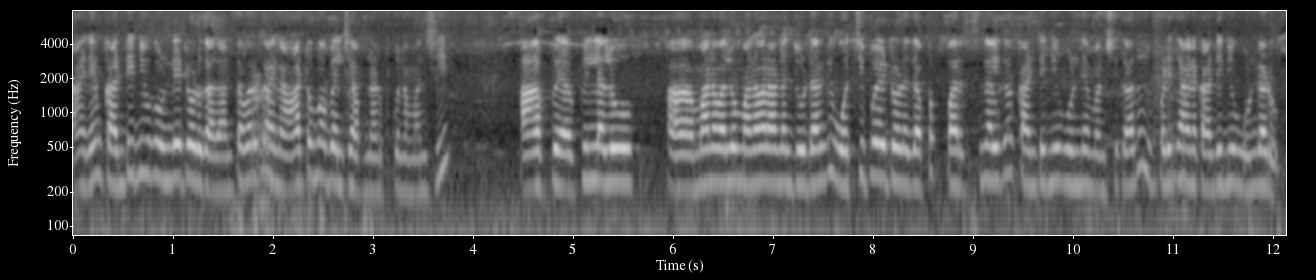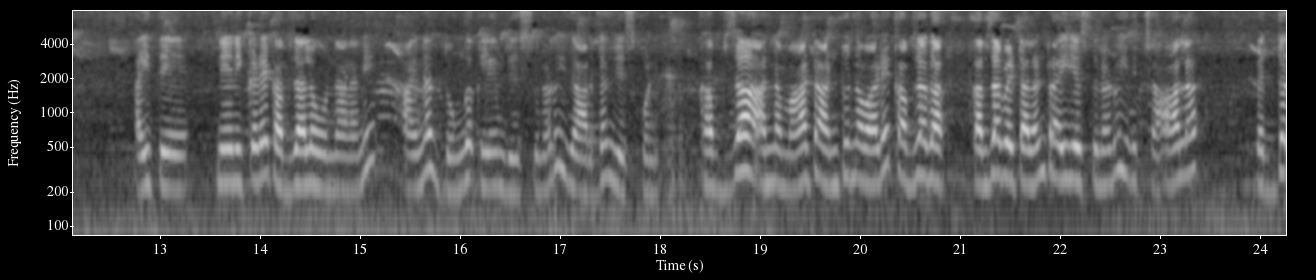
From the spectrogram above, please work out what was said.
ఆయన ఏం కంటిన్యూగా ఉండేటోడు కాదు. అంతవరకు ఆయన ఆటోమొబైల్ షాప్ నడుపుకున్న మనిషి. ఆ పిల్లలు మనవలు మనవరాళ్ళని చూడడానికి వచ్చిపోయేటోడే తప్ప పర్సనల్గా కంటిన్యూగా ఉండే మనిషి కాదు. ఇప్పటికీ ఆయన కంటిన్యూ ఉండడు. అయితే నేను ఇక్కడే కబ్జాలో ఉన్నానని ఆయన దొంగ క్లెయిమ్ చేస్తున్నాడు. ఇది అర్థం చేసుకోండి. కబ్జా అన్న మాట అంటున్నవాడే కబ్జా దా- కబ్జా పెట్టాలని ట్రై చేస్తున్నాడు. ఇది చాలా పెద్ద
